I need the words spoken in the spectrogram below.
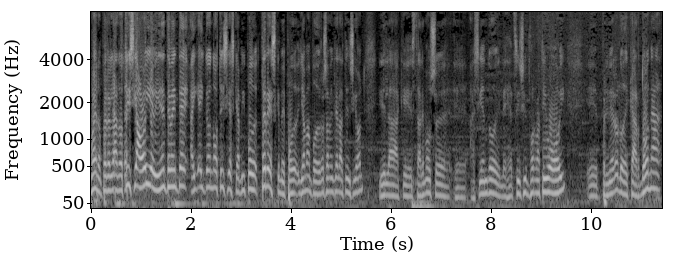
Bueno, pero la noticia hoy, evidentemente, hay, hay dos noticias que a mí, tres que me llaman poderosamente la atención y de la que estaremos eh, eh, haciendo el ejercicio informativo hoy. Eh, primero lo de Cardona,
